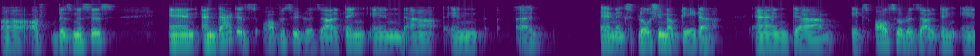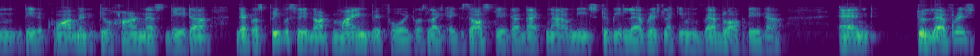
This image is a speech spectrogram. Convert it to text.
uh, of businesses and and that is obviously resulting in uh, in uh, an explosion of data and um, it's also resulting in the requirement to harness data that was previously not mined before it was like exhaust data that now needs to be leveraged like even weblog data and to leverage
